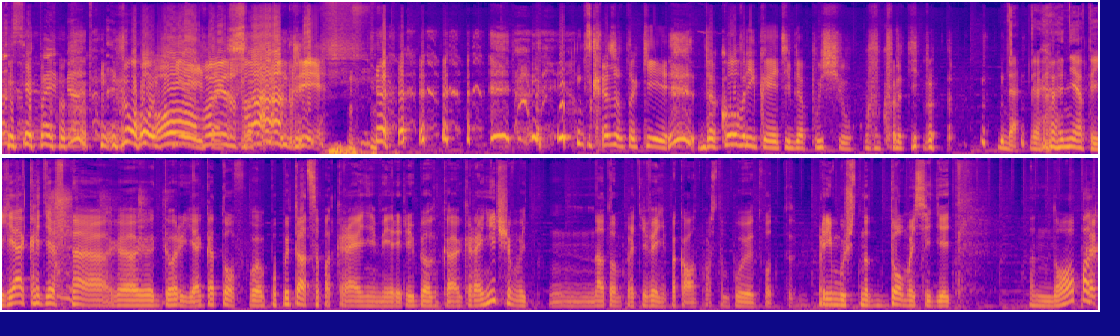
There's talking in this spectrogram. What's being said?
он все поймет. Ну, О, окей, вы из Англии! Он скажет, окей, до коврика я тебя пущу в квартиру. Да. Нет, я, конечно, э, говорю, я готов э, попытаться, по крайней мере, ребенка ограничивать на том протяжении, пока он просто будет вот преимущественно дома сидеть. Но по-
